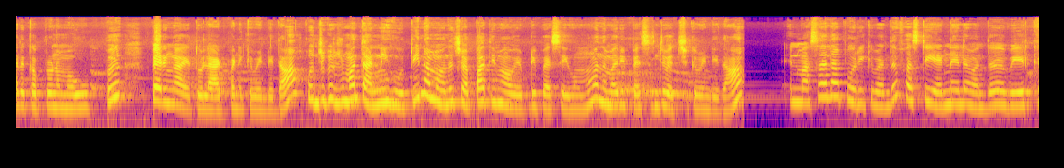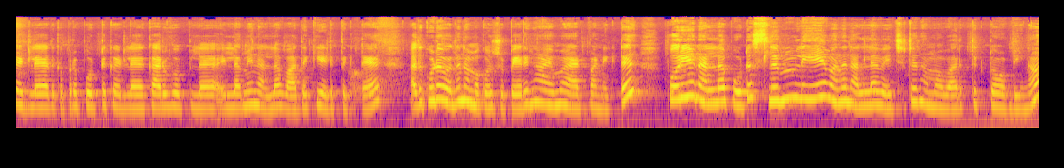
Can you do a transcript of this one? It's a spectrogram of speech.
அதுக்கப்புறம் நம்ம உப்பு பெருங்காயத்தூள் ஆட் பண்ணிக்க வேண்டியதான் கொஞ்சம் கொஞ்சமாக தண்ணி ஊற்றி நம்ம வந்து சப்பாத்தி மாவு எப்படி பிசைவோமோ அந்த மாதிரி பிசைஞ்சு வச்சுக்க வேண்டியதான் என் மசாலா பொரிக்கு வந்து ஃபஸ்ட்டு எண்ணெயில் வந்து வேர்க்கடலை அதுக்கப்புறம் பொட்டுக்கடலை கருவேப்பிலை எல்லாமே நல்லா வதக்கி எடுத்துக்கிட்டேன் அது கூட வந்து நம்ம கொஞ்சம் பெருங்காயமும் ஆட் பண்ணிக்கிட்டு பொரியை நல்லா போட்டு ஸ்லிம்லேயே வந்து நல்லா வச்சுட்டு நம்ம வறுத்துக்கிட்டோம் அப்படின்னா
